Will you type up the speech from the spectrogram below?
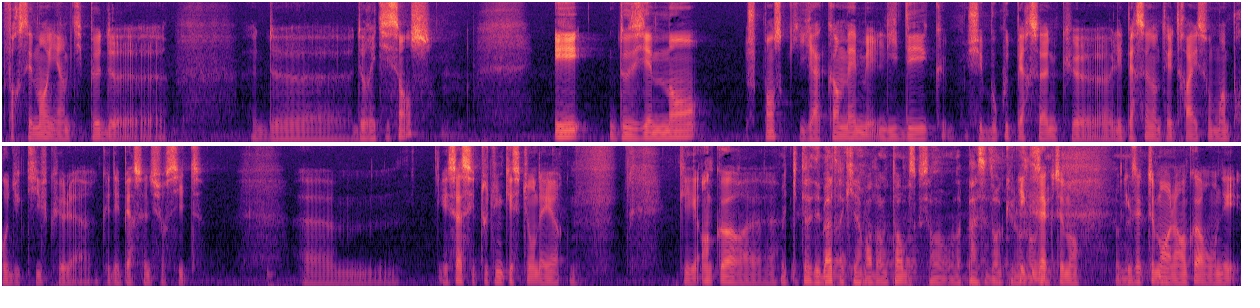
forcément il y a un petit peu de, de, de réticence. Et deuxièmement, je pense qu'il y a quand même l'idée que chez beaucoup de personnes que les personnes en télétravail sont moins productives que, la, que des personnes sur site. Euh, et ça, c'est toute une question d'ailleurs qui est encore. Euh, qui est à débattre et qui est à voir dans le temps parce qu'on n'a pas assez de recul Exactement. Exactement. Là encore, on est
